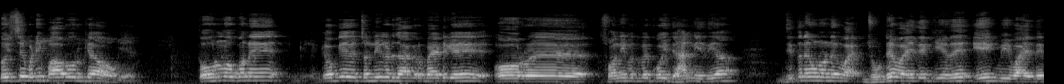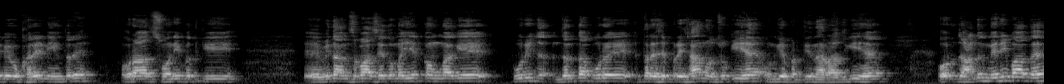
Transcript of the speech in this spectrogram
तो इससे बड़ी पावर और क्या होगी? तो उन लोगों ने, क्योंकि चंडीगढ़ जाकर बैठ गए और सोनीपत में कोई ध्यान नहीं दिया, जितने उन्होंने झूठे वायदे किए थे, एक भी वायदे पे वो खरे नहीं उतरे। और आज सोनीपत की विधानसभा से तो मैं ये कहूँगा कि पूरी जनता पूरे तरह से परेशान हो चुकी है, उनके प्रति नाराज़गी है। और जहाँ तक मेरी बात है,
